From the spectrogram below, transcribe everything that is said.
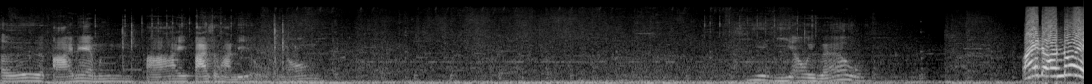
เออ ตายแน่มึง ตาย ตายสถานเดียวน้องเฮียยีเอาอีกแล้ว ไปโดนด้วย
